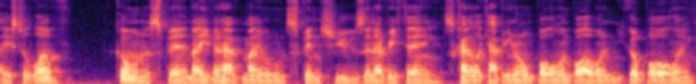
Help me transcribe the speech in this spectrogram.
I used to love going to spin. I even have my own spin shoes and everything. It's kind of like having your own bowling ball when you go bowling.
